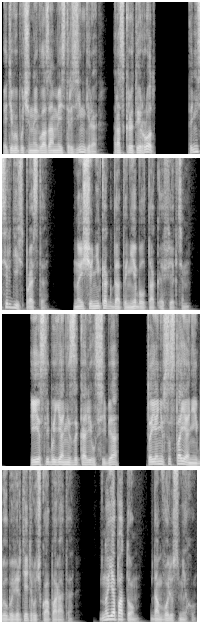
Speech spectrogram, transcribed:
Эти выпученные глаза мистер Зингера, раскрытый рот. Ты не сердись, Престо, но еще никогда ты не был так эффектен. И если бы я не закалил себя, то я не в состоянии был бы вертеть ручку аппарата. Но я потом дам волю смеху.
